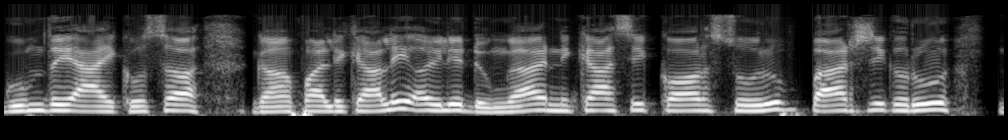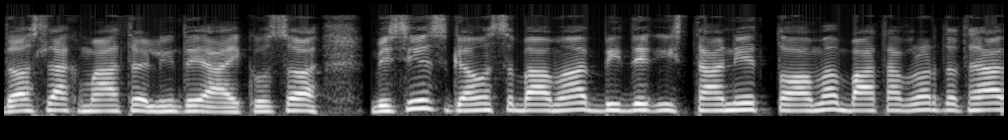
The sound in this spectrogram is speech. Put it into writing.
गुम्दै आएको छ। गाउँपालिकाले अहिले ढुङ्गा निकासी कर स्वरूप वार्षिक रु दस लाख मात्र लिँदै आएको छ। विशेष गाउँसभामा विधेयक स्थानीय तहमा वातावरण तथा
